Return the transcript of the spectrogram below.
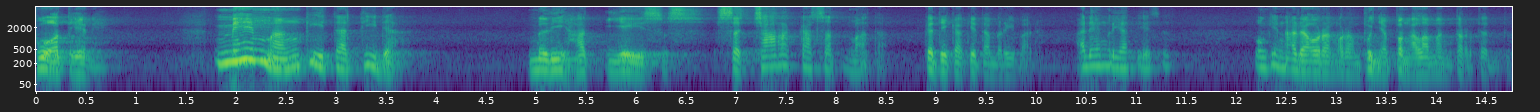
quote ini. Memang kita tidak melihat Yesus secara kasat mata ketika kita beribadah. Ada yang lihat Yesus? Mungkin ada orang-orang punya pengalaman tertentu.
